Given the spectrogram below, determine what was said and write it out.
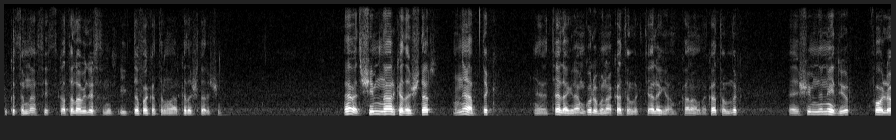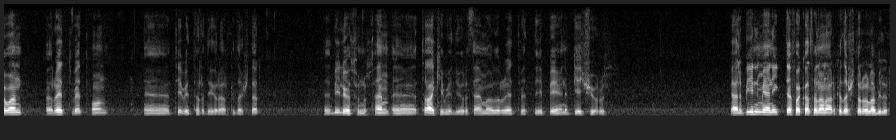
şu kısımdan siz katılabilirsiniz. İlk defa katılan arkadaşlar için. Evet şimdi arkadaşlar ne yaptık? Ee, Telegram grubuna katıldık. Telegram kanalına katıldık. Ee, şimdi ne diyor? Follow on Red on e, Twitter diyor arkadaşlar. E, biliyorsunuz hem e, takip ediyoruz hem orada retweetleyip beğenip geçiyoruz. Yani bilmeyen ilk defa katılan arkadaşlar olabilir.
